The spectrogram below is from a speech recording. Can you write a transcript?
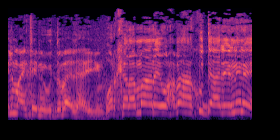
Ilma intay nugu dabaalahayiin war kalamaanay waxba ha ku daalinine?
